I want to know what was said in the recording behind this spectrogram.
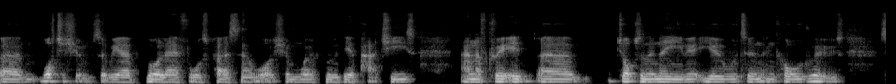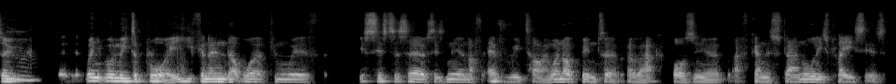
um, Wattisham. So we have Royal Air Force personnel at Wattisham working with the Apaches, and I've created uh, jobs in the Navy at Yeovilton and Culdrose. So mm-hmm. when, when we deploy, you can end up working with sister services near enough every time. When I've been to Iraq, Bosnia, Afghanistan, all these places,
